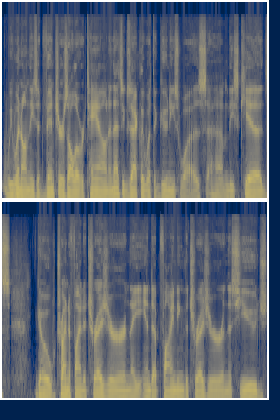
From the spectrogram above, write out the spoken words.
we went on these adventures all over town. And that's exactly what the Goonies was. Um, these kids go trying to find a treasure and they end up finding the treasure in this huge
